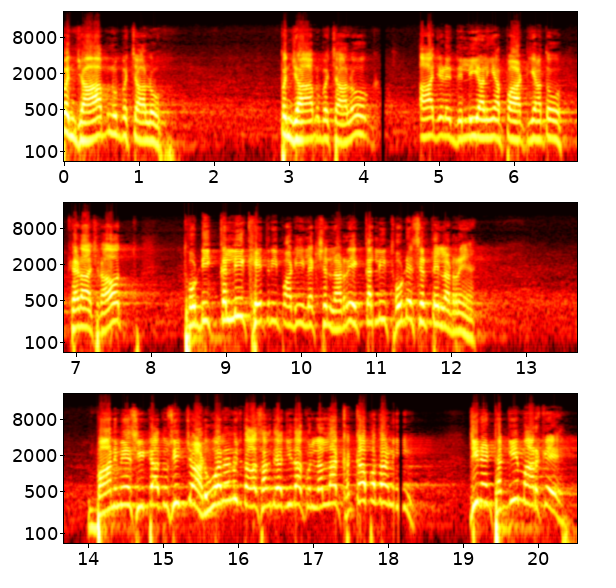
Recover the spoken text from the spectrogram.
ਪੰਜਾਬ ਨੂੰ ਬਚਾ ਲਓ। ਪੰਜਾਬ ਨੂੰ ਬਚਾ ਲਓ। ਆ ਜਿਹੜੇ ਦਿੱਲੀ ਵਾਲੀਆਂ ਪਾਰਟੀਆਂ ਤੋਂ ਖੇੜਾ ਛੜਾਓ ਤੁਹਾਡੀ ਕੱਲੀ ਖੇਤਰੀ ਪਾਰਟੀ ਇਲੈਕਸ਼ਨ ਲੜ ਰਹੀ ਹੈ। ਕੱਲੀ ਤੁਹਾਡੇ ਸਿਰ ਤੇ ਲੜ ਰਹੇ ਹੈ। 92 ਸੀਟਾਂ ਤੁਸੀਂ ਝਾੜੂ ਵਾਲਿਆਂ ਨੂੰ ਜਿਤਾ ਸਕਦੇ ਹੋ। ਜਿਹਦਾ ਕੋਈ ਲੱਲਾ ਖੱਕਾ ਪਤਾ ਨਹੀਂ। ਜਿਹਨੇ ਠੱਗੀ ਮਾਰ ਕੇ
